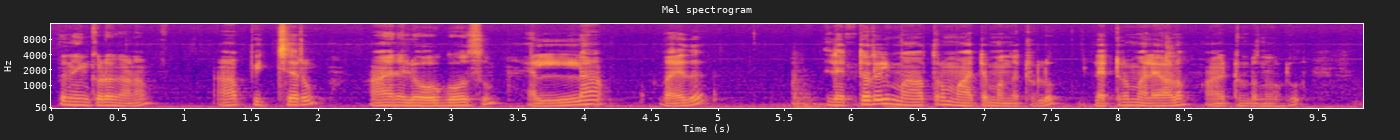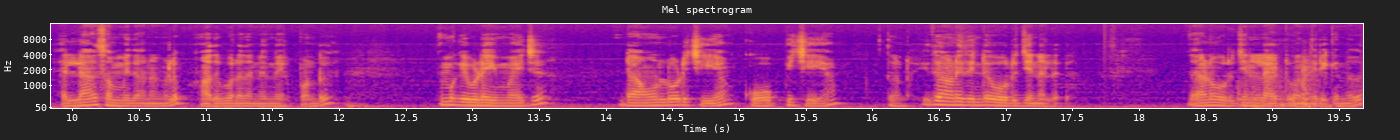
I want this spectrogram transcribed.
ഇപ്പം നിങ്ങൾക്കിവിടെ കാണാം. ആ പിക്ചറും ആ ലോഗോസും എല്ലാം അതായത് ലെറ്ററിൽ മാത്രം മാറ്റം വന്നിട്ടുള്ളൂ. ലെറ്റർ മലയാളം ആയിട്ടുണ്ടെന്നേ ഉള്ളൂ എല്ലാ സംവിധാനങ്ങളും അതുപോലെ തന്നെ നിൽപ്പുണ്ട്. നമുക്കിവിടെ ഇമേജ് ഡൗൺലോഡ് ചെയ്യാം കോപ്പി ചെയ്യാം. ഇതുണ്ട്. ഇതാണ് ഇതിന്റെ ഒറിജിനൽ ഇതാണ് ഒറിജിനലായിട്ട് വന്നിരിക്കുന്നത്.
